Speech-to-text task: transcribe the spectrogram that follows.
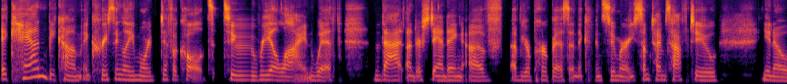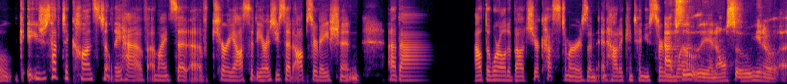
it can become increasingly more difficult to realign with that understanding of of your purpose and the consumer. You sometimes have to, you know, you just have to constantly have a mindset of curiosity, or as you said, observation about out the world about your customers and, and how to continue serving absolutely well. and also you know uh,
